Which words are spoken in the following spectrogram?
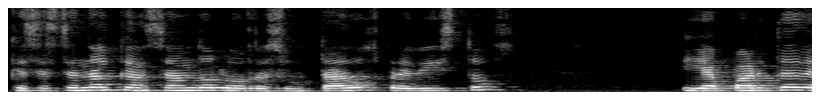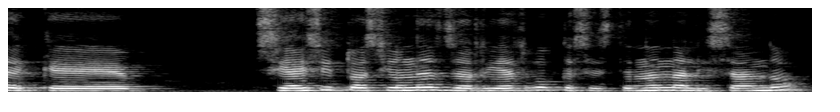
que se estén alcanzando los resultados previstos y aparte de que si hay situaciones de riesgo que se estén analizando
